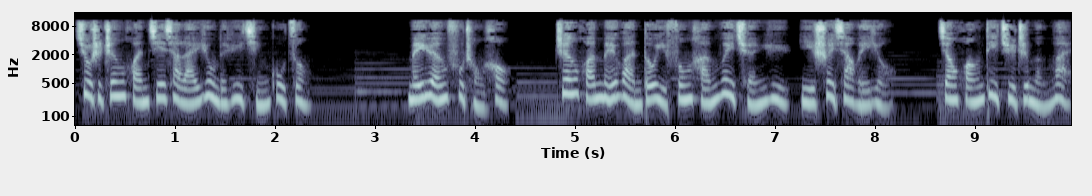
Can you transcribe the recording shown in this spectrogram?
就是甄嬛接下来用的欲擒故纵。梅园复宠后，甄嬛每晚都以风寒未痊愈以睡下为由，将皇帝拒之门外。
